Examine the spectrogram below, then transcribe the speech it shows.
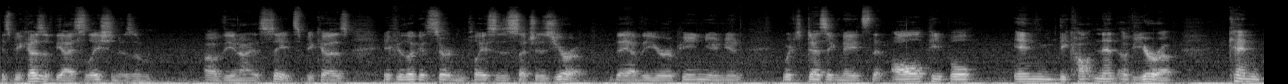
is because of the isolationism of the United States. Because if you look at certain places such as Europe, they have the European Union, which designates that all people in the continent of Europe can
